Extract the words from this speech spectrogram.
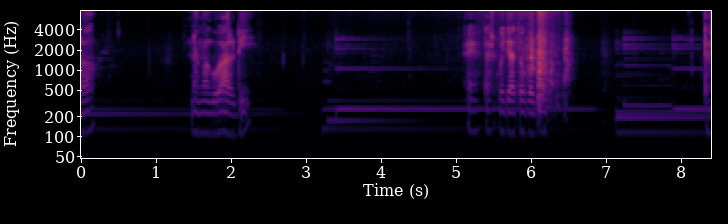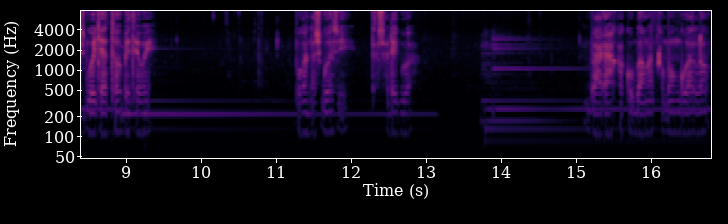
Halo, nama gue Aldi. Eh, tas gue jatuh goblok. Tas gue jatuh btw. Bukan tas gue sih, tas adek gue. Barah kaku banget ngomong gue lo.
